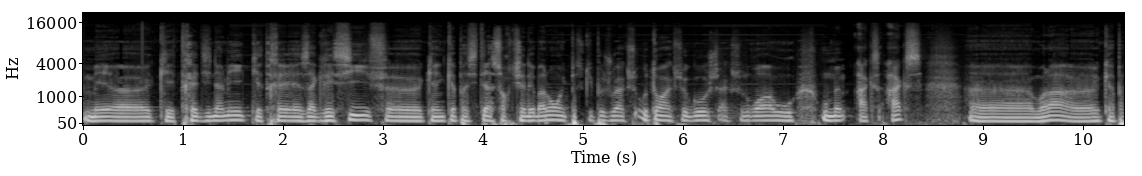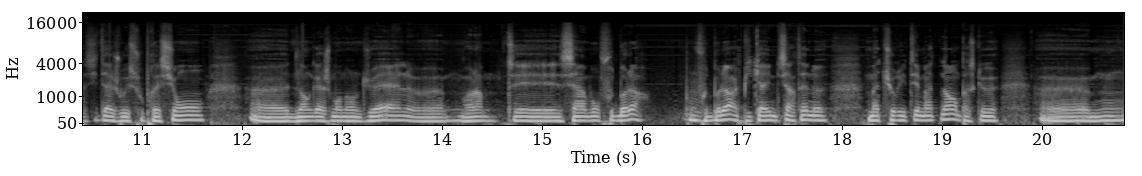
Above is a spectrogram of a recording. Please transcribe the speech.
mais euh, qui est très dynamique, qui est très agressif, euh, qui a une capacité à sortir les ballons, parce qu'il peut jouer autant axe gauche, axe droit ou, même axe-axe. Euh, voilà, capacité à jouer sous pression, de l'engagement dans le duel. voilà, c'est un bon footballeur footballeur et puis qui a une certaine maturité maintenant parce que euh,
